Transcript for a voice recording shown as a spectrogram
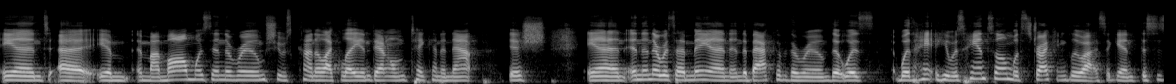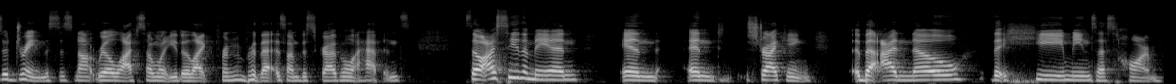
And, uh, and, and my mom was in the room. She was kind of like laying down, taking a nap ish. And, and then there was a man in the back of the room that was with he was handsome with striking blue eyes. Again, this is a dream. This is not real life. So I want you to like remember that as I'm describing what happens. So I see the man and and striking, but I know that he means us harm.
